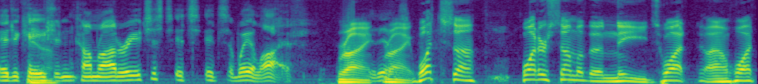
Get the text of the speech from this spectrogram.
education, camaraderie. It's just it's it's a way of life. Right, right. What's uh, what are some of the needs? What uh, what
